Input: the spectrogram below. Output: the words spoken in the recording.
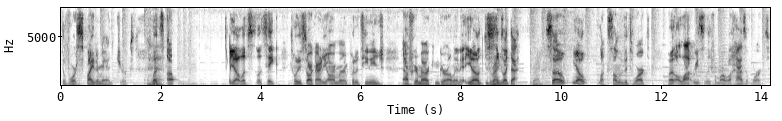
divorce spider-man jerks let's uh you know let's let's take tony stark out of the armor and put a teenage african american girl in it you know just Right. things like that right. so, you know, look, some of it's worked, but a lot recently for Marvel hasn't worked.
